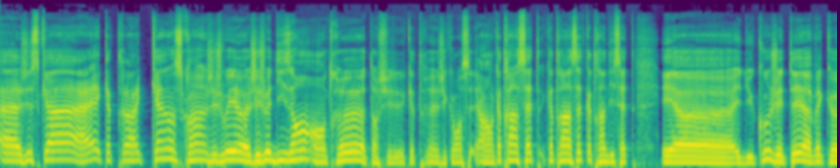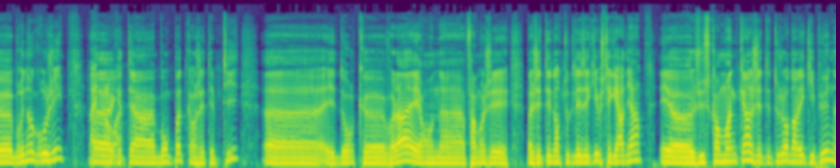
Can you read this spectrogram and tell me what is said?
Euh, jusqu'à ouais, 95 je crois j'ai joué euh, j'ai joué 10 ans entre attends j'ai commencé en 87 87 97 et euh, et du coup j'étais avec euh, Bruno Grougy Ouais, euh, ah ouais. qui était un bon pote quand j'étais petit Euh, et donc euh, voilà et on a enfin moi j'ai bah, j'étais dans toutes les équipes j'étais gardien et euh, jusqu'en moins de 15 j'étais toujours dans l'équipe 1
